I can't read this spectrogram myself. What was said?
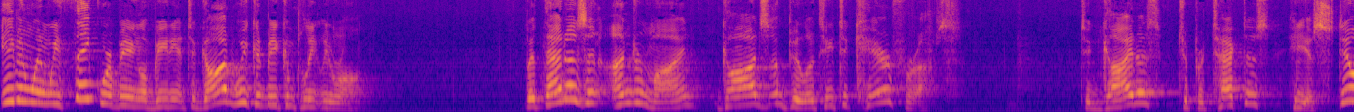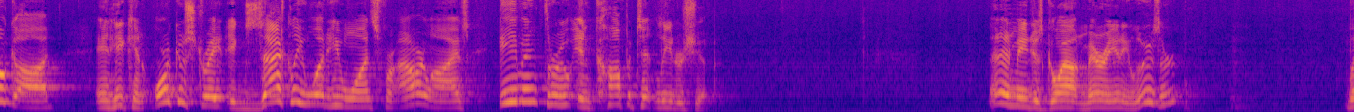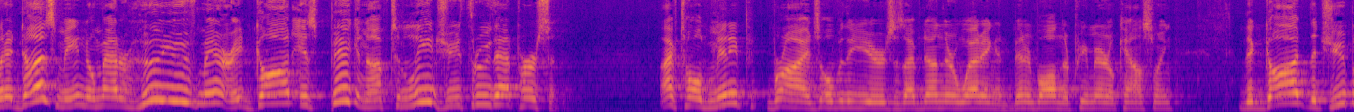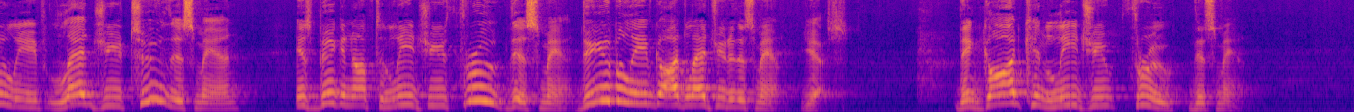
even when we think we're being obedient to God, we could be completely wrong. But that doesn't undermine God's ability to care for us, to guide us, to protect us. He is still God, and He can orchestrate exactly what He wants for our lives, even through incompetent leadership. That doesn't mean just go out and marry any loser. But it does mean no matter who you've married, God is big enough to lead you through that person. I've told many brides over the years as I've done their wedding and been involved in their premarital counseling, the God that you believe led you to this man is big enough to lead you through this man. Do you believe God led you to this man? Yes. Then God can lead you through this man,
